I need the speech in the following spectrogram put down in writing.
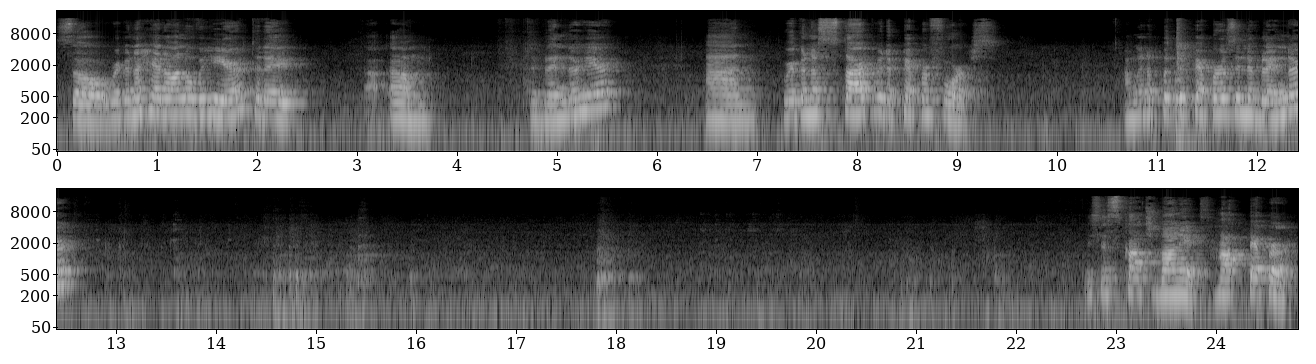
So we're gonna head on over here to the um, the blender here and we're gonna start with the pepper force. I'm gonna put the peppers in the blender This is Scotch bonnet, hot pepper.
